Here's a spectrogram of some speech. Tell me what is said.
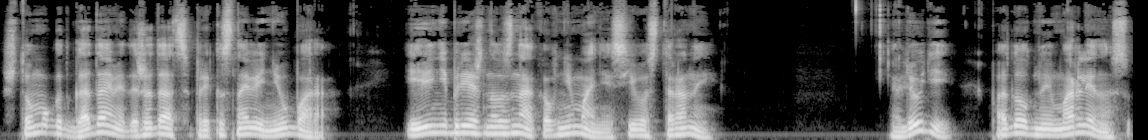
что могут годами дожидаться прикосновения у бара, или небрежного знака внимания с его стороны. Люди, подобные Марленосу,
